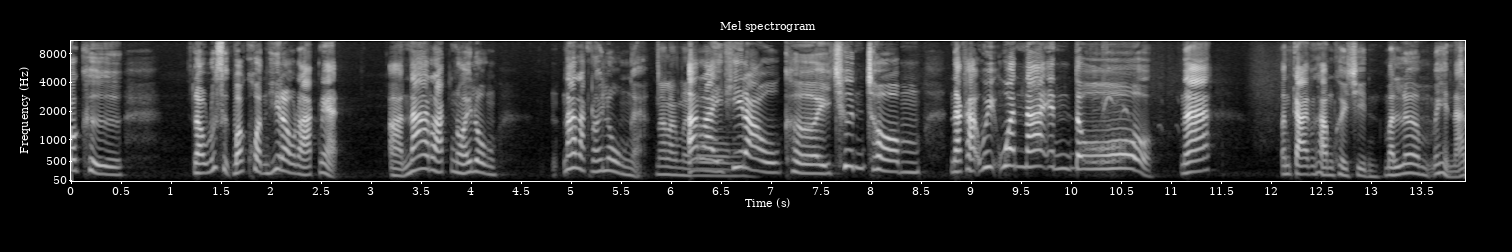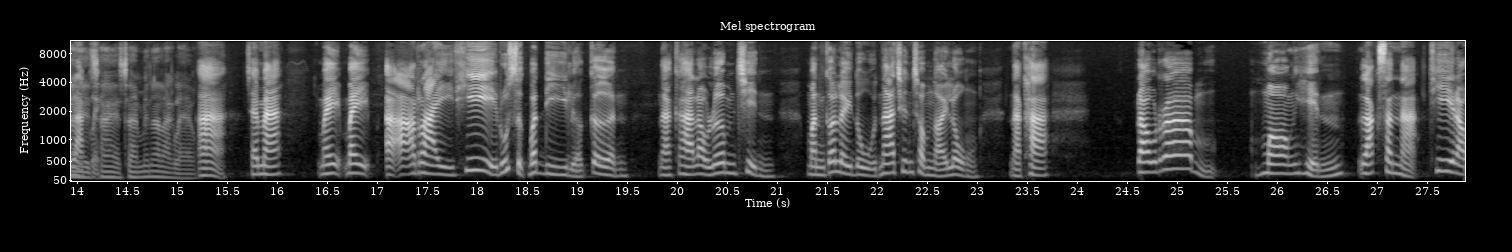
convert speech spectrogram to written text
ก็คือ เรารู้สึกว่าคนที่เรารักเนี่ยอ่าน่ารักน้อยลงน่ารักน้อยลงอะน่ารักน้อยลงอะไรที่เราเคยชื่นชมนะคะวิอ้วนน่าเอ็นดูนะ มันกลายเป็นความเคยชิน มันเริ่มไม่เห็นน่ารักเลยใช่ใช่ใช่ไม่น่ารักแล้ว อ่า ใช่ไหมไม่ไม่อ่าอะไรที่รู้สึกว่าดีเหลือเกินนะคะ เราเริ่มชิน มันก็เลยดูน่าชื่นชมน้อยลง นะคะ เราเริ่มมองเห็นลักษณะที่เรา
